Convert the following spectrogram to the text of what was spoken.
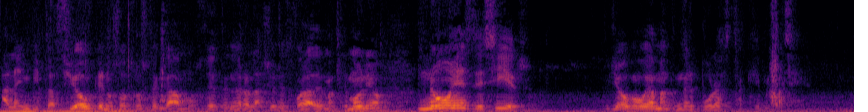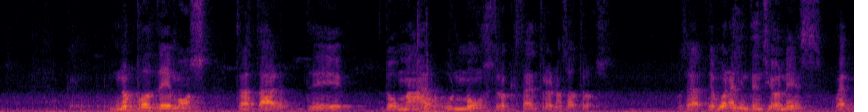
A la invitación que nosotros tengamos de tener relaciones fuera del matrimonio, no es decir, yo me voy a mantener pura hasta que me case. No podemos tratar de domar un monstruo que está dentro de nosotros. O sea, de buenas intenciones, bueno,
